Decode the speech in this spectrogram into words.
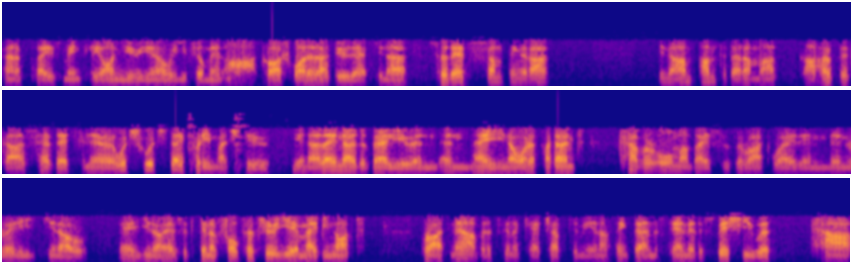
kind of plays mentally on you, you know, where you feel, man, oh gosh, why did I do that, you know? So that's something that I you know, I'm pumped about them. I, I hope the guys have that scenario, which which they pretty much do. You know, they know the value, and and hey, you know what? If I don't cover all my bases the right way, then then really, you know, uh, you know, as it's going to filter through, yeah, maybe not right now, but it's going to catch up to me, and I think they understand that, especially with how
